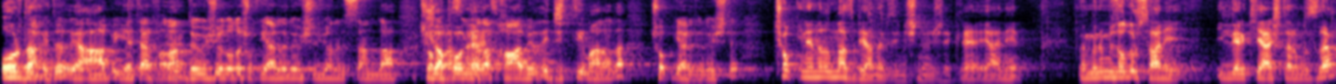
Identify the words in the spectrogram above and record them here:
Oradaydı. Ya abi yeter falan. Dövüşüyordu. O da çok yerde dövüştü Yunanistan'da, Çok Japonya'da, evet. K1'de ciddi manada çok yerde dövüştü. Çok inanılmaz bir anı bizim için öncelikle. Yani ömrümüz olursa hani ileriki yaşlarımızda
